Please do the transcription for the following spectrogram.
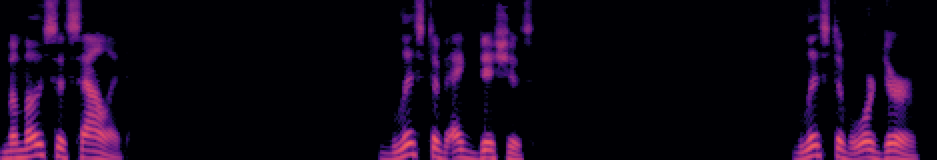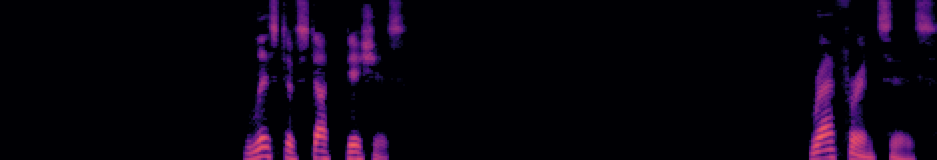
Mimosa salad. List of egg dishes. List of hors d'oeuvre List of stuffed dishes. References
